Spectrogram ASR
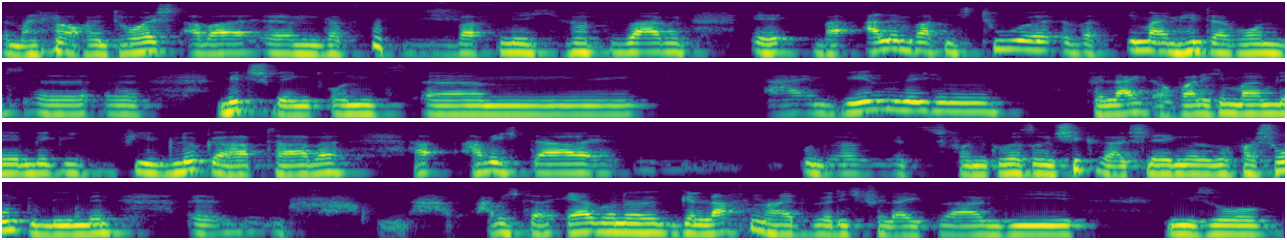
manchmal auch enttäuscht, aber ähm, das, was mich sozusagen äh, bei allem, was ich tue, was immer im Hintergrund äh, äh, mitschwingt und ähm, im Wesentlichen, vielleicht auch, weil ich in meinem Leben wirklich viel Glück gehabt habe, ha, habe ich da und äh, jetzt von größeren Schicksalsschlägen oder so verschont geblieben bin, äh, habe ich da eher so eine Gelassenheit, würde ich vielleicht sagen, die, die mich so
